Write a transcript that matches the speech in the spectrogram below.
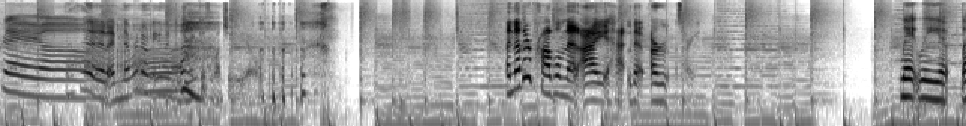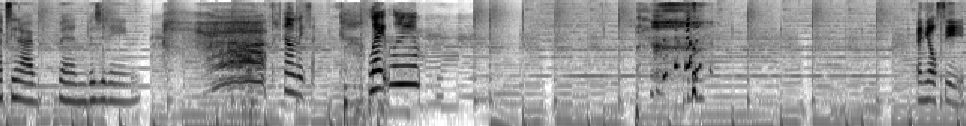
Freya. Good. I've never known anyone to drink as much as you. Another problem that I had that are sorry. Lately, uh, Lexi and I have been visiting. That makes sense. Lately, and you'll see.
